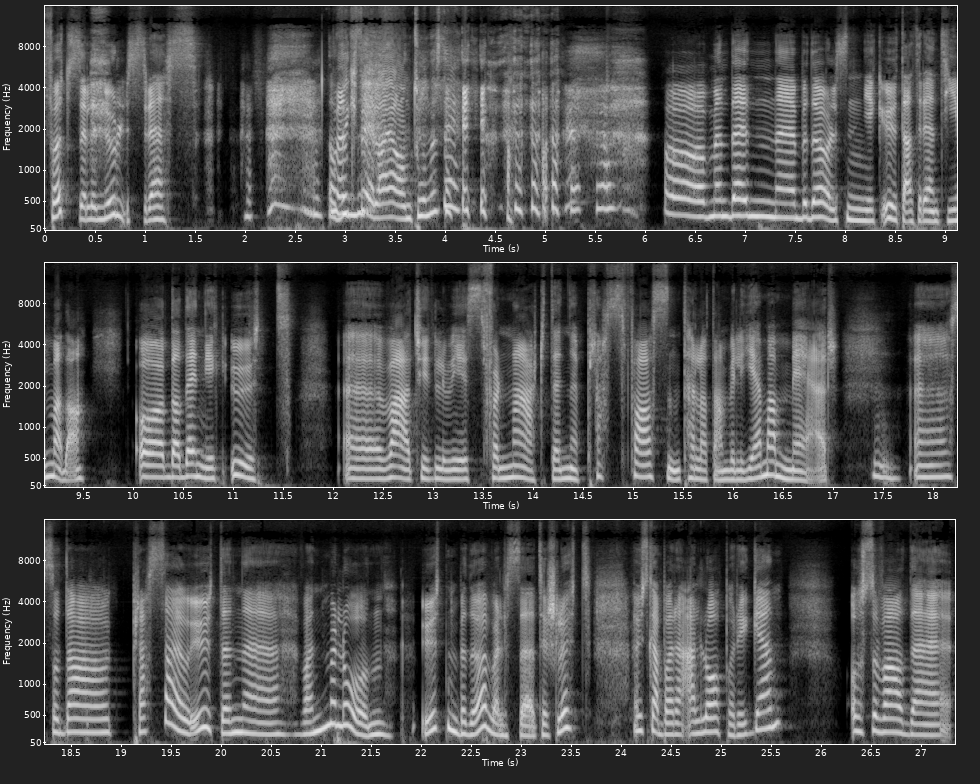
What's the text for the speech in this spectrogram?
Fødsel er null stress. Da fikk fela i annen tone, si. Men den eh, bedøvelsen gikk ut etter en time, da. Og da den gikk ut, eh, var jeg tydeligvis for nært denne pressfasen til at de ville gi meg mer. Eh, så da pressa jeg jo ut denne vannmelonen uten bedøvelse til slutt. Jeg husker jeg bare jeg lå på ryggen, og så var det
